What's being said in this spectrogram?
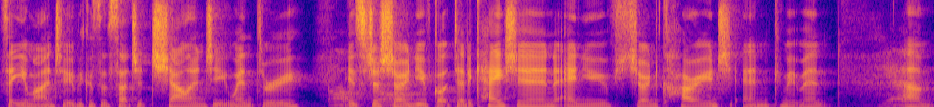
set your mind to because of such a challenge you went through it's just shown you've got dedication and you've shown courage and commitment. Yeah. Um,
